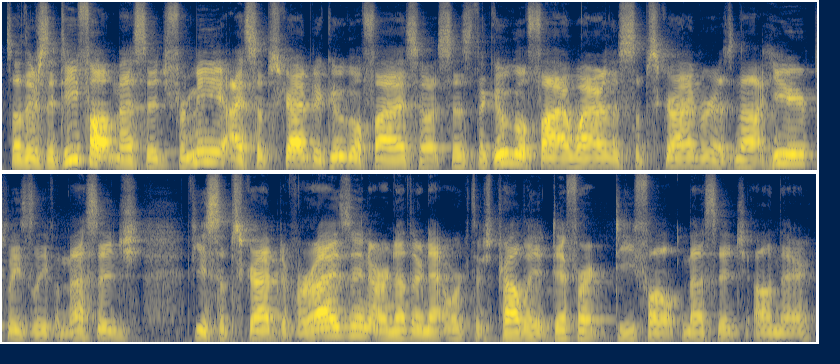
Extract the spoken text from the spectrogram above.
So there's a default message. For me, I subscribe to Google Fi, so it says the Google Fi wireless subscriber is not here. Please leave a message. If you subscribe to Verizon or another network, there's probably a different default message on there.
